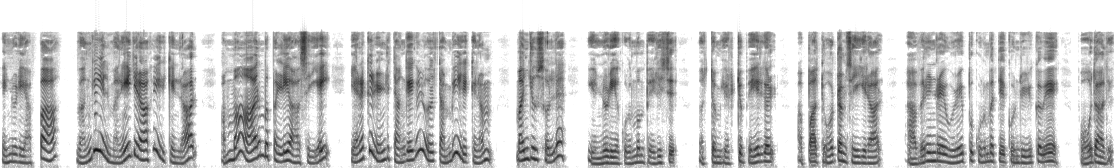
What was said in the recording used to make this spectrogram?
என்னுடைய அப்பா வங்கியில் மேனேஜராக இருக்கின்றார். அம்மா ஆரம்ப பள்ளி ஆசிரியை. எனக்கு ரெண்டு தங்கைகள் ஒரு தம்பி இருக்கணும். மஞ்சு சொல்ல என்னுடைய குடும்பம் பெருசு. மொத்தம் எட்டு பேர்கள். அப்பா தோட்டம் செய்கிறார். அவரின்றைய உழைப்பு குடும்பத்தை கொண்டிருக்கவே போதாது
